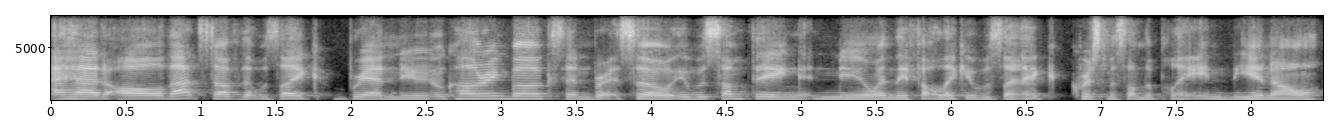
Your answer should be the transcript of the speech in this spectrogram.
I had all that stuff that was like brand new coloring books, and so it was something new, and they felt like it was like Christmas on the plane, you know,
